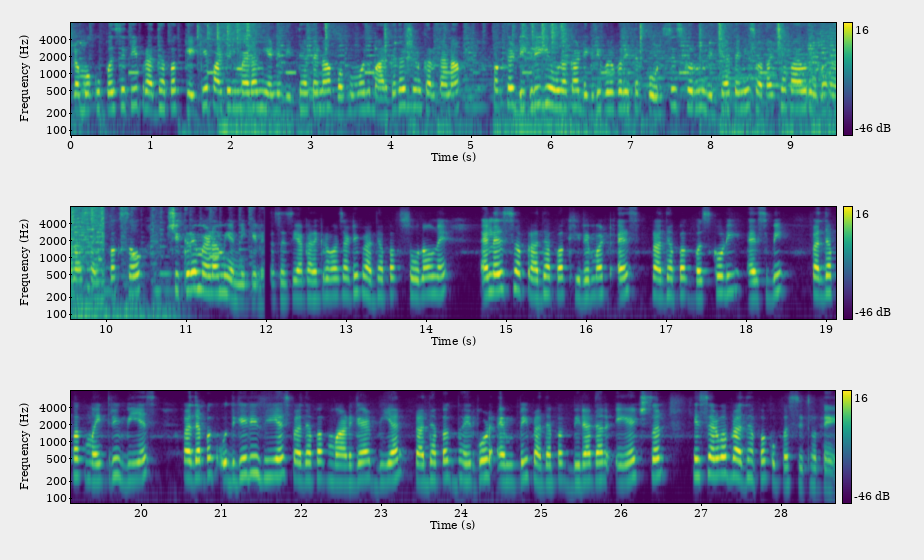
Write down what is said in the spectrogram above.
प्रमुख उपस्थिती प्राध्यापक के के पाटील मॅडम यांनी विद्यार्थ्यांना बहुमोल मार्गदर्शन करताना फक्त डिग्री घेऊ नका डिग्रीबरोबर इतर कोर्सेस करून विद्यार्थ्यांनी स्वतःच्या पायावर उभं राहण्यास संदीपक सौ शिकरे मॅडम यांनी केले. तसेच या कार्यक्रमासाठी प्राध्यापक सोनवणे एल एस प्राध्यापक हिरेमठ एस प्राध्यापक बसकोडी एस बी प्राध्यापक मैत्री व्ही एस प्राध्यापक उदगिरी व्ही एस प्राध्यापक माडगॅळ बी आर प्राध्यापक भैरगोड एम पी प्राध्यापक बिरादार ए एच सर हे सर्व प्राध्यापक उपस्थित होते.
